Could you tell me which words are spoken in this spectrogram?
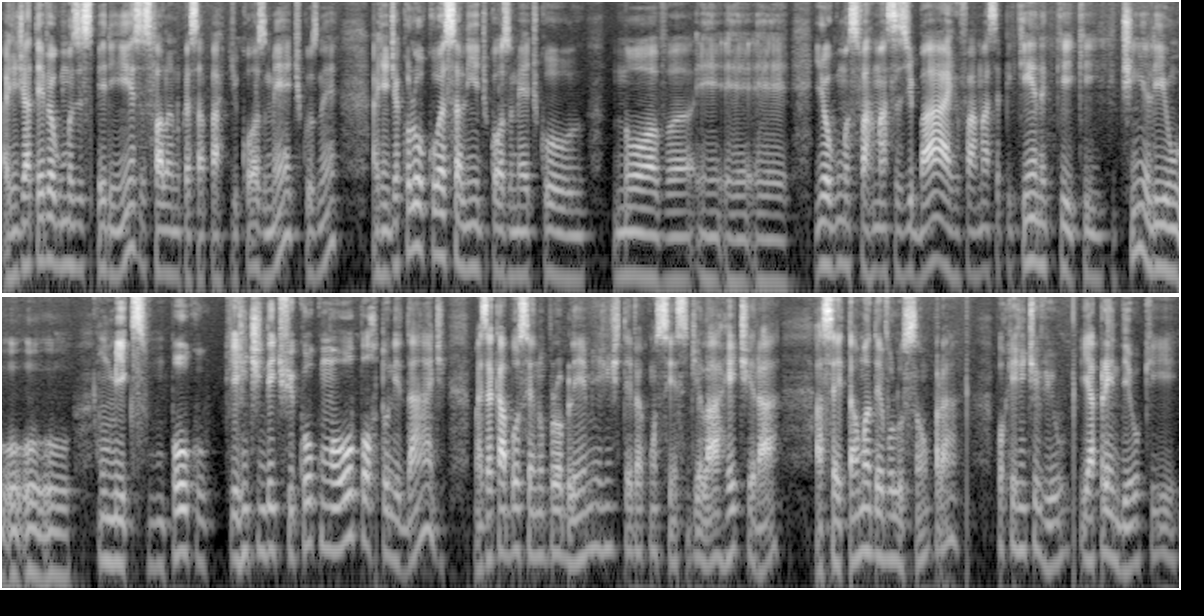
A gente já teve algumas experiências falando com essa parte de cosméticos, né? A gente já colocou essa linha de cosmético nova é, é, é, em algumas farmácias de bairro, farmácia pequena que, que tinha ali o, o, o, um mix um pouco que a gente identificou como uma oportunidade, mas acabou sendo um problema e a gente teve a consciência de ir lá retirar, aceitar uma devolução para porque a gente viu e aprendeu que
